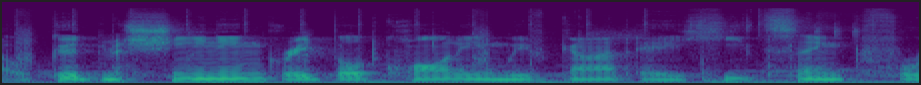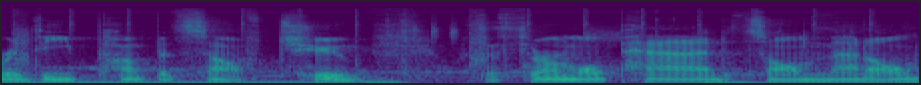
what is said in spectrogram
Uh, good machining, great build quality, and we've got a heatsink for the pump itself too. With a thermal pad, it's all metal,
